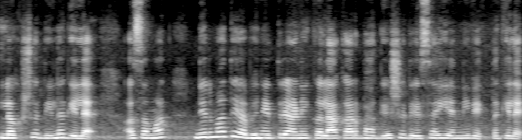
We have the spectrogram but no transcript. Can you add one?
लक्ष दिलं गेलंय असं मत निर्माते अभिनेत्री आणि कलाकार भाग्यश्री देसाई यांनी व्यक्त केलंय.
